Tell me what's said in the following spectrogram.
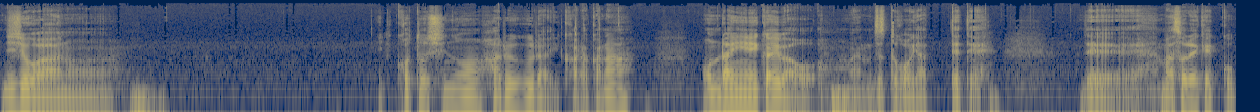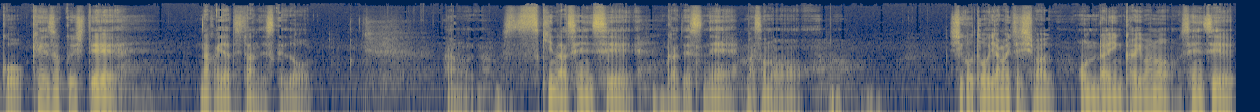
次女はあの今年の春ぐらいからかなオンライン英会話をずっとこうやっててでまあそれ結構こう継続してなんかやってたんですけどあの好きな先生がですね、まあ、その仕事を辞めてしまう。オンライン会話の先生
